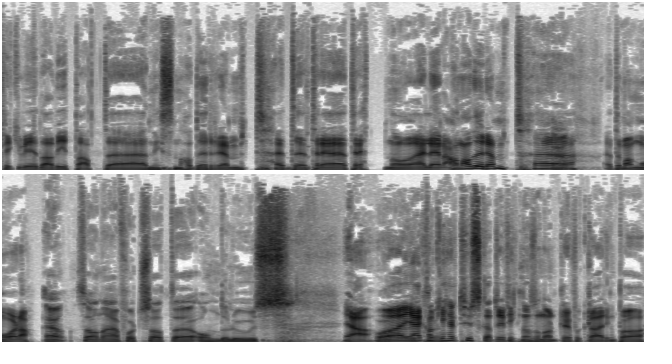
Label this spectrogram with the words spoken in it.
fikk vi da vite at uh, nissen hadde rømt etter tre, 13 år Eller han hadde rømt uh, Ja. etter mange år, da. Ja, så han er fortsatt uh, on the loose. Ja, og jeg kan ikke helt huske at vi fikk noen sånn ordentlig forklaring på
